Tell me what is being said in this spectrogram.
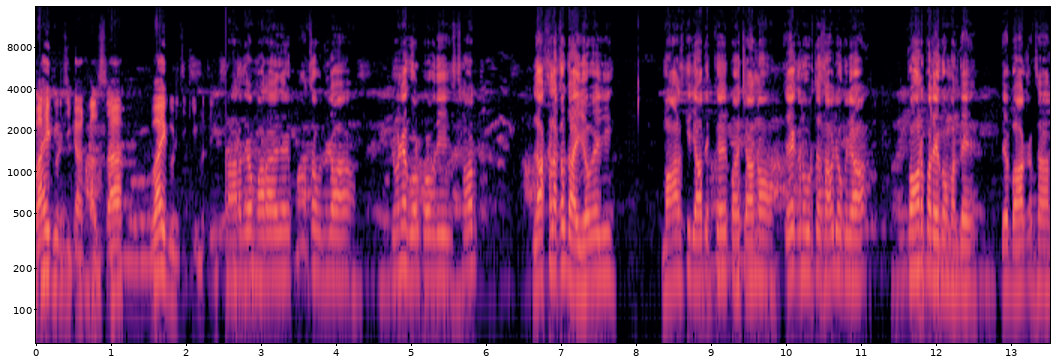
ਵਾਹਿਗੁਰੂ ਜੀ ਕਾ ਖਾਲਸਾ, ਵਾਹਿਗੁਰੂ ਜੀ ਕੀ ਫਤਿਹ। ਨਾਨਕ ਮਹਾਰਾਜ ਦੇ 550 ਜਿਵੇਂ ਗੁਰਪੁਰਬ ਦੀ ਸਭ ਲੱਖ ਲੱਖ ਵਧਾਈ ਹੋਵੇ ਜੀ। ਮਾਨਸ ਕੀ ਜਾਤ ਇੱਕ ਪਹਿਚਾਨੋ, ਇੱਕ ਨੂਰ ਤੇ ਸਭ ਜੋ ਗੁਜਾ ਕੌਣ ਭਲੇ ਕੋ ਮੰਦੇ ਦੇ ਬਾਕ ਅਨਸਾਰ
